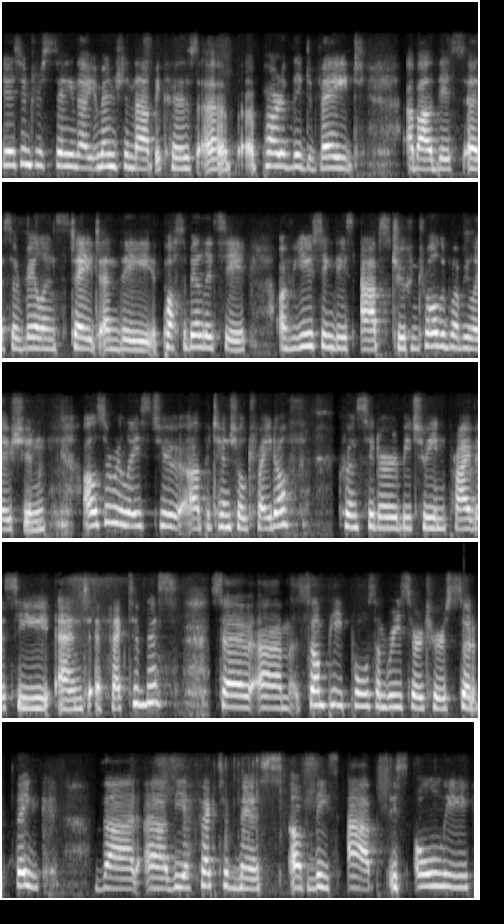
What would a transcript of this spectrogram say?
Yeah, it's interesting that you mentioned that because uh, a part of the debate about this uh, surveillance state and the possibility of using these apps to control the population also relates to a potential trade off considered between privacy and effectiveness. So, um, some people, some researchers sort of think that uh, the effectiveness of these apps is only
